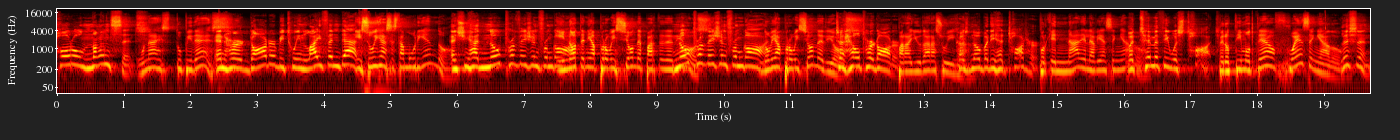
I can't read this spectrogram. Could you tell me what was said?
Total nonsense. Una estupidez. And her daughter between life and death. y su hija se está muriendo. And she had no provision from God. Y no tenía provisión de parte de Dios. No provision from God. No había provisión de Dios to help her daughter para ayudar a su hija. because nobody had taught her. Porque nadie le había enseñado. But Timothy was taught. Pero Timoteo fue enseñado. Listen,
